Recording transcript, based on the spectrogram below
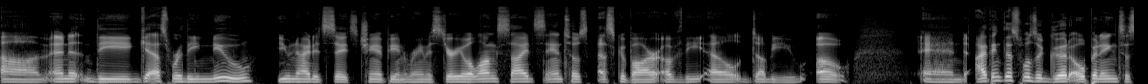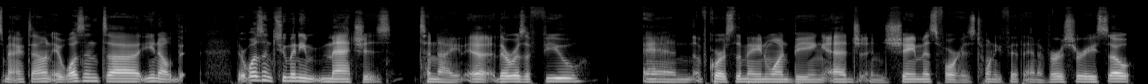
Um, and it, the guests were the new United States champion Rey Mysterio alongside Santos Escobar of the LWO. And I think this was a good opening to SmackDown. It wasn't, uh, you know, th- there wasn't too many matches tonight. Uh, there was a few and of course the main one being Edge and Sheamus for his 25th anniversary. So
